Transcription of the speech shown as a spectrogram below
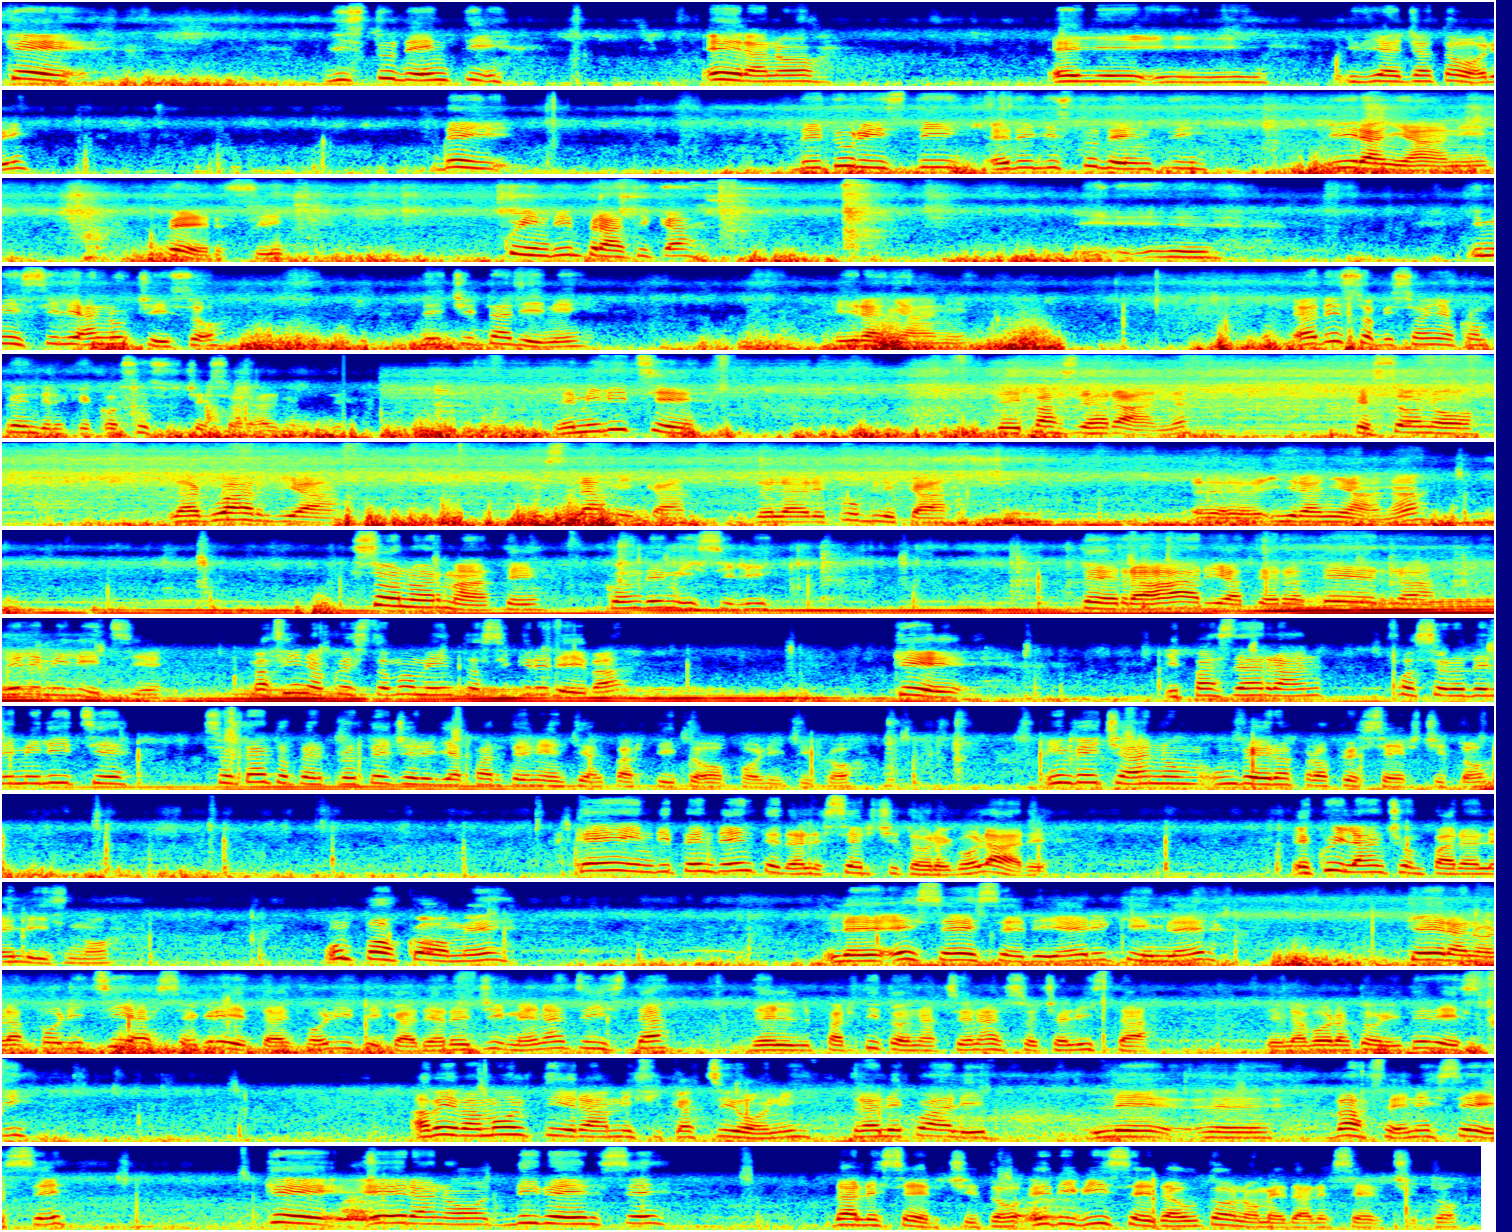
che gli studenti erano e gli, i, i viaggiatori dei, dei turisti e degli studenti iraniani persi. Quindi in pratica i, missili hanno ucciso dei cittadini iraniani. E adesso bisogna comprendere che cosa è successo realmente. Le milizie dei Pasdaran che sono la guardia islamica della repubblica eh, iraniana sono armate con dei missili terra aria terra terra delle milizie. Ma fino a questo momento si credeva che i Pasdaran fossero delle milizie soltanto per proteggere gli appartenenti al partito politico. Invece hanno un vero e proprio esercito che è indipendente dall'esercito regolare. E qui lancio un parallelismo un po come le ss di eric himmler che erano la polizia segreta e politica del regime nazista del partito nazionalsocialista dei lavoratori tedeschi aveva molte ramificazioni tra le quali le eh, waffen ss che erano diverse dall'esercito e divise ed autonome dall'esercito.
